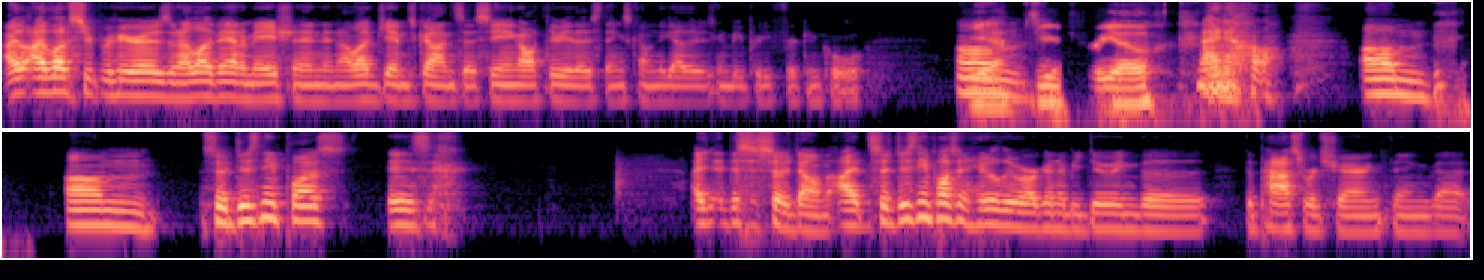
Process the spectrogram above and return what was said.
I, I love superheroes and I love animation and I love James Gunn. So seeing all three of those things come together is gonna be pretty freaking cool. yeah, Um, it's your trio. I know. Um, um. So Disney Plus is. I, this is so dumb. I so Disney Plus and Hulu are going to be doing the the password sharing thing that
